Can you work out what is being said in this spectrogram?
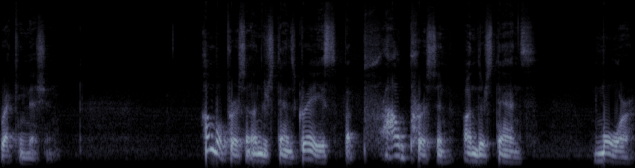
recognition. Humble person understands grace, but proud person understands more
